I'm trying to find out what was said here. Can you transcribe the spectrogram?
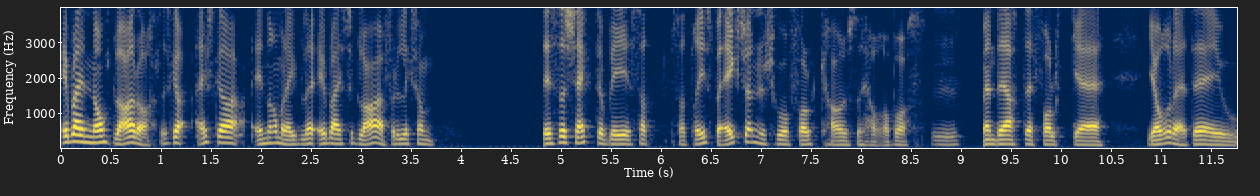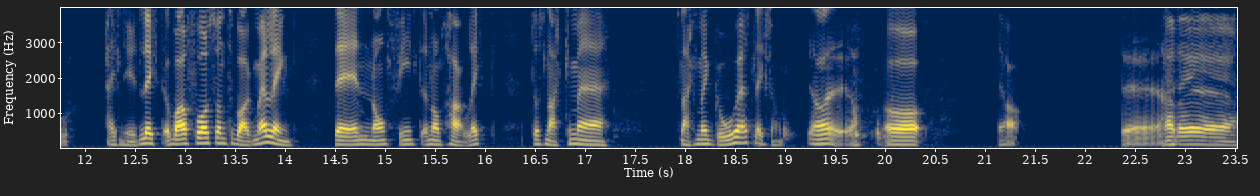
jeg ble enormt glad da. Det skal, jeg skal innrømme det. Jeg ble, jeg ble så glad, for det liksom Det er så kjekt å bli satt, satt pris på. Jeg skjønner ikke hvor folk har lyst til å høre på oss. Mm. Men det at folk eh, gjør det, det er jo helt nydelig. Å bare få en sånn tilbakemelding, det er enormt fint, enormt herlig. Da snakker vi snakker med godhet, liksom. Ja, ja, ja. Og ja, Det er Ja, det er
